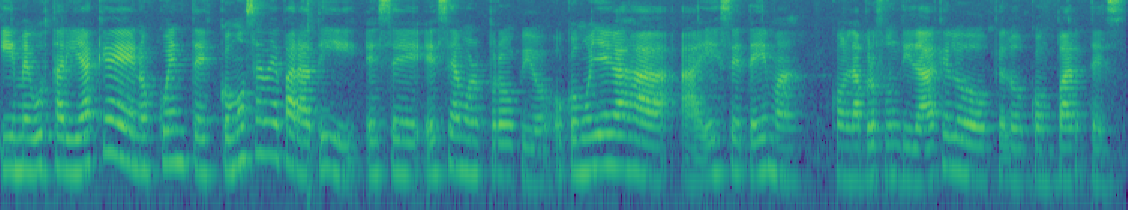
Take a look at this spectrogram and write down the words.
Y me gustaría que nos cuentes cómo se ve para ti ese, ese amor propio o cómo llegas a, a ese tema con la profundidad que lo, que lo compartes.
